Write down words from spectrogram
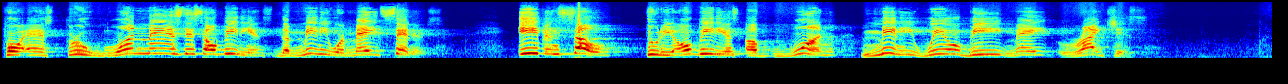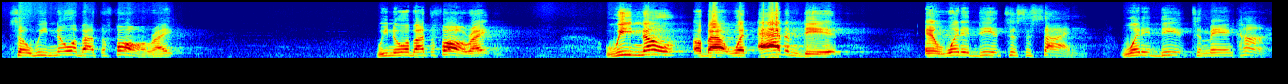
For as through one man's disobedience the many were made sinners, even so, through the obedience of one, many will be made righteous. So we know about the fall, right? We know about the fall, right? We know about what Adam did and what it did to society, what it did to mankind.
